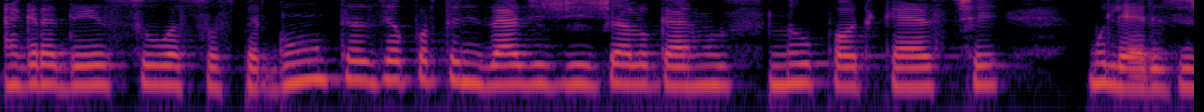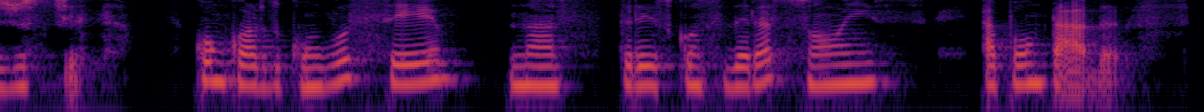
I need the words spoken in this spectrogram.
agradeço as suas perguntas e a oportunidade de dialogarmos no podcast Mulheres e Justiça. Concordo com você nas três considerações apontadas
